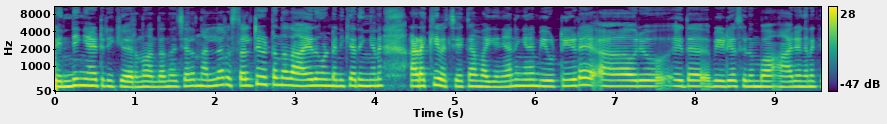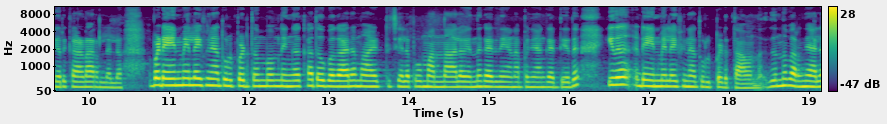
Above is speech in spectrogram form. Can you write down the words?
പെൻഡിങ് ആയിട്ടിരിക്കുമായിരുന്നു എന്താണെന്ന് വെച്ചാൽ നല്ല റിസൾട്ട് കിട്ടുന്നതായതുകൊണ്ട് എനിക്കതിങ്ങനെ അടക്കി വെച്ചേക്കാൻ വയ്യ. ഞാനിങ്ങനെ ബ്യൂട്ടിയുടെ ഒരു ഇത് വീഡിയോസ് ഇടുമ്പോൾ ആരും അങ്ങനെ കയറി കാണാറില്ലല്ലോ. അപ്പോൾ ഡേ ഇൻ മൈ ലൈഫിനകത്ത് ഉൾപ്പെടുത്തുമ്പം നിങ്ങൾക്കത് ഉപകാരമായിട്ട് ചിലപ്പോൾ വന്നാലോ എന്ന് കരുതിയാണ് അപ്പോൾ ഞാൻ കരുതിയത്. ഇത് ഡേ ഇൻ മൈ ലൈഫിനകത്ത് ഉൾപ്പെടുത്താവുന്നത്. ഇതെന്ന് പറഞ്ഞാൽ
